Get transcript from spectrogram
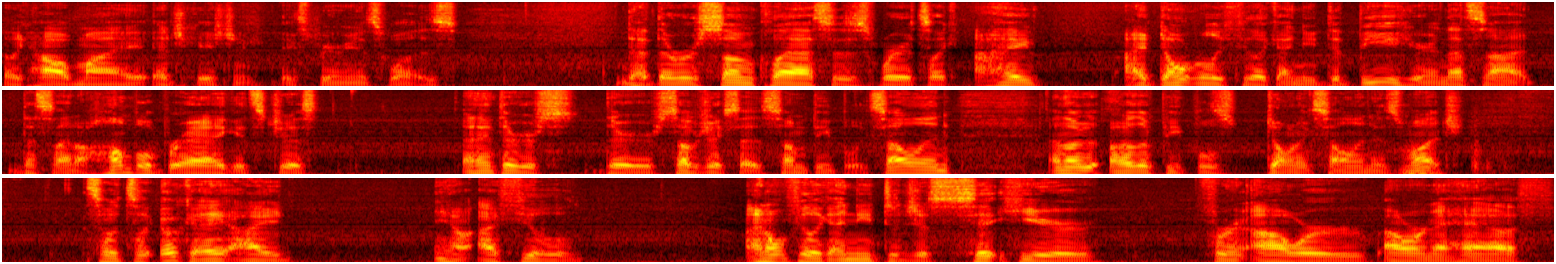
like how my education experience was that there were some classes where it's like I I don't really feel like I need to be here. And that's not that's not a humble brag. It's just I think there's there are subjects that some people excel in and other- other people's don't excel in as mm-hmm. much. So it's like okay I you know I feel I don't feel like I need to just sit here for an hour hour and a half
